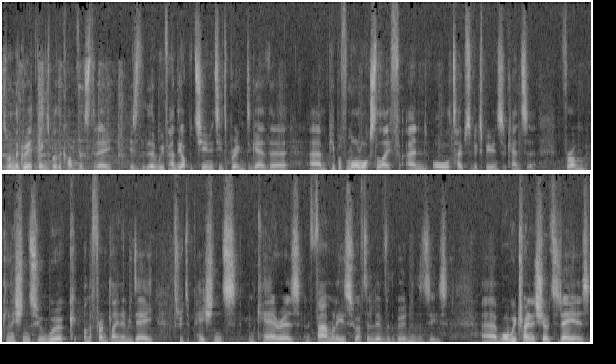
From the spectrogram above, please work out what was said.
So one of the great things about the conference today is that we've had the opportunity to bring together um, people from all walks of life and all types of experience of cancer, from clinicians who work on the front line every day through to patients and carers and families who have to live with the burden of the disease. Uh, what we're trying to show today is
